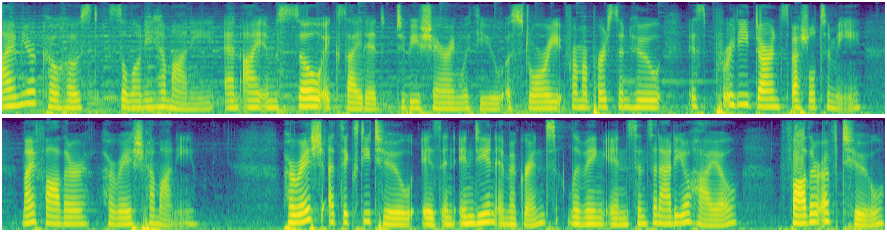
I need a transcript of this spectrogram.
I'm your co host, Saloni Hemani, and I am so excited to be sharing with you a story from a person who is pretty darn special to me my father, Haresh Hemani. Haresh, at 62, is an Indian immigrant living in Cincinnati, Ohio, father of two,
